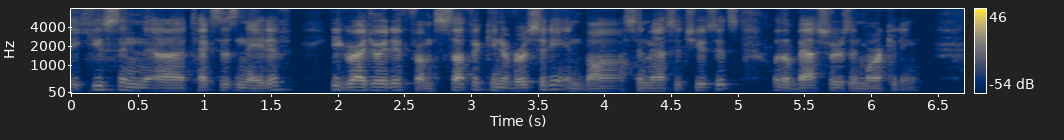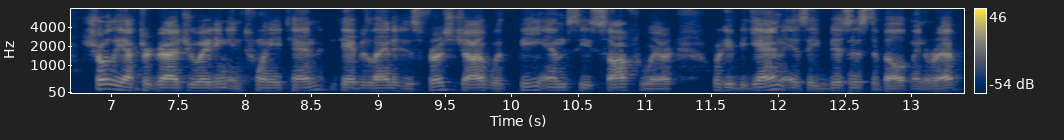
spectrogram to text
a Houston, uh, Texas native. He graduated from Suffolk University in Boston, Massachusetts with a bachelor's in marketing. Shortly after graduating in 2010, David landed his first job with BMC Software, where he began as a business development rep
